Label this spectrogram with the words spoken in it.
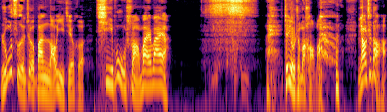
如此这般劳逸结合，岂不爽歪歪啊？哎，真有这么好吗？你要知道哈，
